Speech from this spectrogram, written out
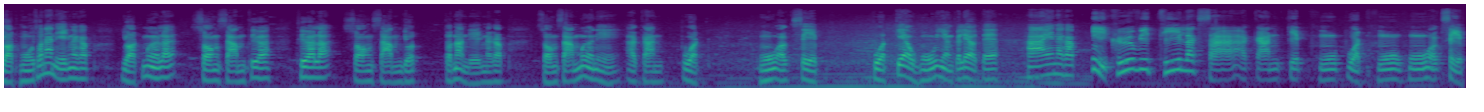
หยอดหูเท่านั้นเองนะครับ หยอดมือละสองสามเทือเทือละสองสามหยดเท่านั้นเองนะครับสองสามมือนี่อาการปวดหูอักเสบ ปวดแก้วหูอย่างก็แล้วแต่หายนะครับ นี่คือวิธีรักษาอาการเจ็บหูปวดหูหูอักเสบ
